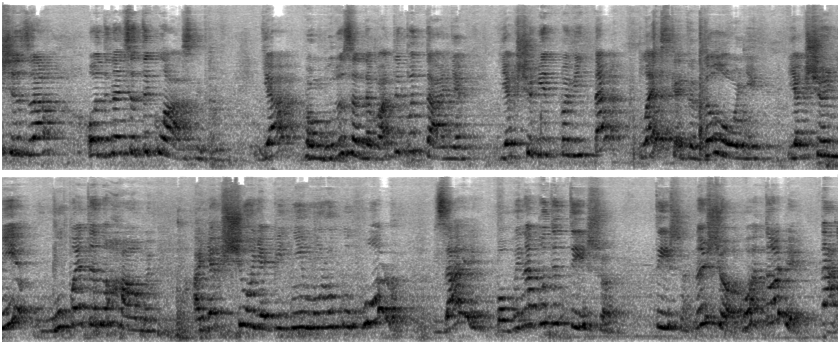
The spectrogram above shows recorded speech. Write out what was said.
Розумніші за одинадцятикласників. Я вам буду задавати питання. Якщо відповідь так, плескайте в долоні. Якщо ні, гупайте ногами. А якщо я підніму руку вгору, в залі повинна бути тиша. Тиша. Ну що, готові? Так.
